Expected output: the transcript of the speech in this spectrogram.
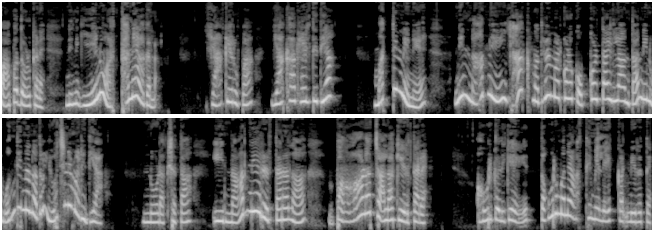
ಪಾಪದೊಳ್ಕಣೆ ನಿನಗೇನು ಅರ್ಥನೇ ಆಗಲ್ಲ. ಯಾಕೆ ರೂಪ, ಯಾಕಾಗಿ ಹೇಳ್ತಿದ್ಯಾ ಹೇಳ್ತಿದ್ಯಾ? ಮತ್ತಿನ್ನೇನೆ ನಿನ್ನ ನಾದ್ನಿ ಯಾಕೆ ಮದುವೆ ಮಾಡ್ಕೊಳಕ್ ಒಪ್ಕೊಳ್ತಾ ಇಲ್ಲ ಅಂತ ನೀನ್ ಒಂದಿನಾದ್ರೂ ಯೋಚನೆ ಮಾಡಿದ್ಯಾ? ನೋಡಕ್ಷತ ಈ ನಾದ್ನಿಯರು ಇರ್ತಾರಲ್ಲ ಬಹಳ ಚಾಲಾಕಿ ಇರ್ತಾರೆ. ಅವ್ರಗಳಿಗೆ ತವರು ಮನೆ ಆಸ್ತಿ ಮೇಲೆ ಕಣ್ಣಿರುತ್ತೆ.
